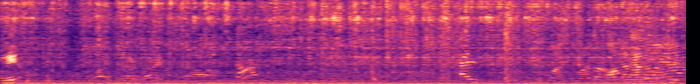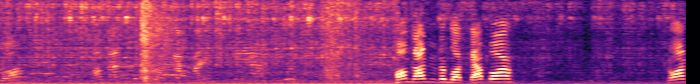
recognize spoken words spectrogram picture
ั่งนี้พร้อมร้านตำรวจจับบ่นอน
